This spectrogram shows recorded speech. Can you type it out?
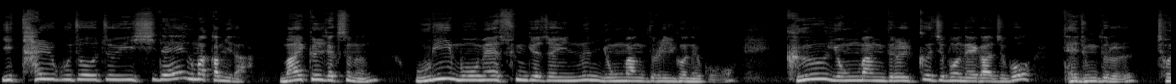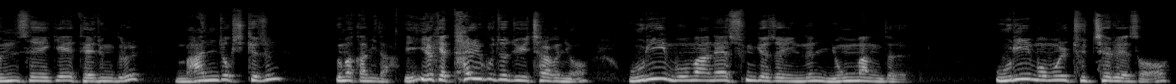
이 탈구조주의 시대의 음악가입니다. 마이클 잭슨은 우리 몸에 숨겨져 있는 욕망들을 읽어내고 그 욕망들을 끄집어내 가지고 대중들을 전 세계 대중들을 만족시켜준 음악가입니다. 이렇게 탈구조주의 철학은요, 우리 몸 안에 숨겨져 있는 욕망들, 우리 몸을 주체로 해서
